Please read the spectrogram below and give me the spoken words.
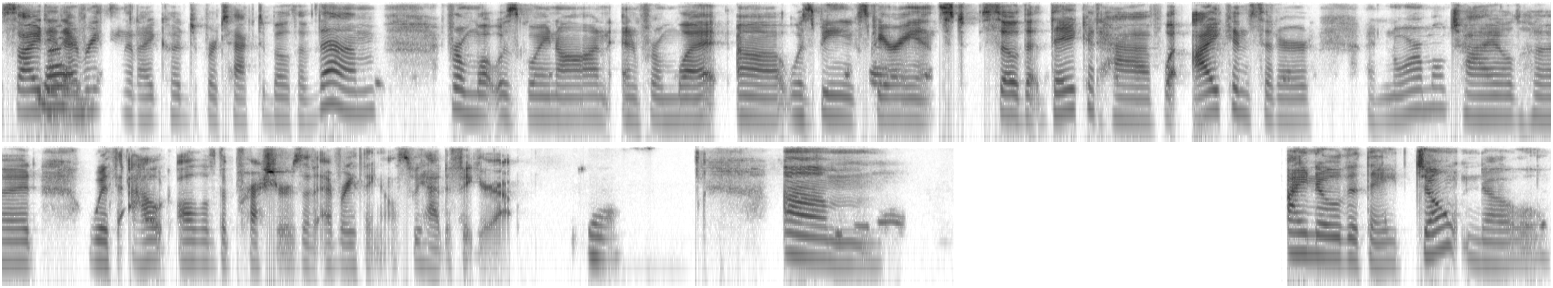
So I did everything that I could to protect both of them from what was going on and from what uh, was being experienced so that they could have what I considered a normal childhood without all of the pressures of everything else we had to figure out. Yes. Um, I know that they don't know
